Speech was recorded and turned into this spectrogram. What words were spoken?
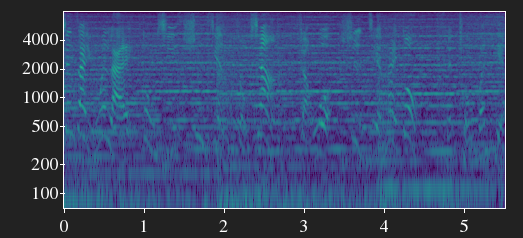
现在与未来洞悉事件走向，掌握世界脉动，全球观点。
